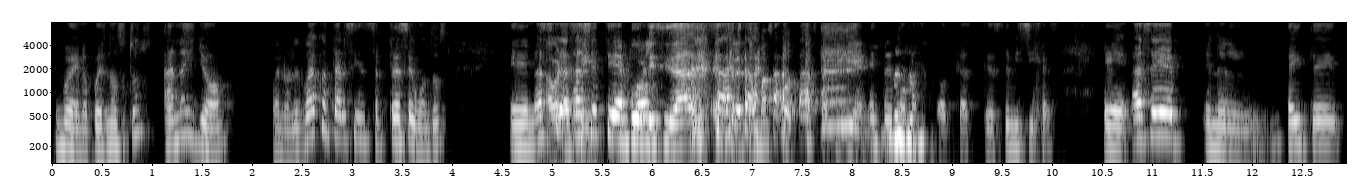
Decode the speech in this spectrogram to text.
Bueno, pues nosotros, Ana y yo, bueno, les voy a contar sin tres segundos. Hace, hace, tiempo. Publicidad entre Tomas Podcast, aquí viene. Entre Tomas Podcast, que es de mis hijas. Eh, hace en el 20,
